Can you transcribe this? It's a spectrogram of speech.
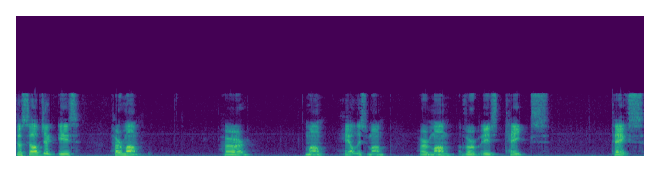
the subject is her mom. Her mom, Haley's mom. Her mom verb is takes takes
